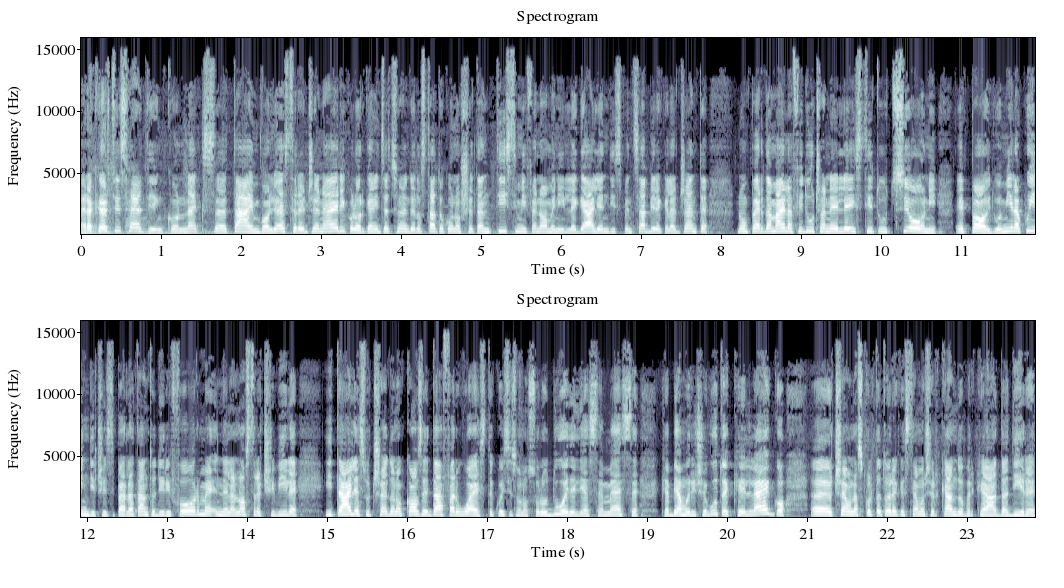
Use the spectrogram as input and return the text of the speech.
Era Curtis Harding con Next Time. Voglio essere generico. L'organizzazione dello Stato conosce tantissimi fenomeni illegali. È indispensabile che la gente non perda mai la fiducia nelle istituzioni. E poi, 2015, si parla tanto di riforme. Nella nostra civile Italia succedono cose da Far West. Questi sono solo due degli sms che abbiamo ricevuto e che leggo. Eh, c'è un ascoltatore che stiamo cercando perché ha da dire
